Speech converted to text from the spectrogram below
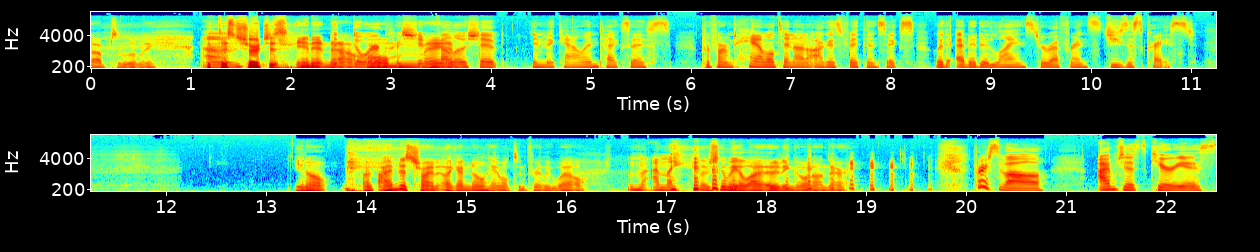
Absolutely. But this Um, church is in it now. The Door oh Christian man. Fellowship in McAllen, Texas, performed Hamilton on August 5th and 6th with edited lines to reference Jesus Christ. You know, I- I'm just trying to like I know Hamilton fairly well. I'm like, There's gonna be a lot of editing going on there. first of all, I'm just curious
